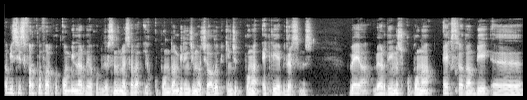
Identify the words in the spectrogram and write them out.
Tabi siz farklı farklı kombinler de yapabilirsiniz. Mesela ilk kupondan birinci maçı alıp ikinci kupona ekleyebilirsiniz. veya verdiğimiz kupona ekstradan bir e,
